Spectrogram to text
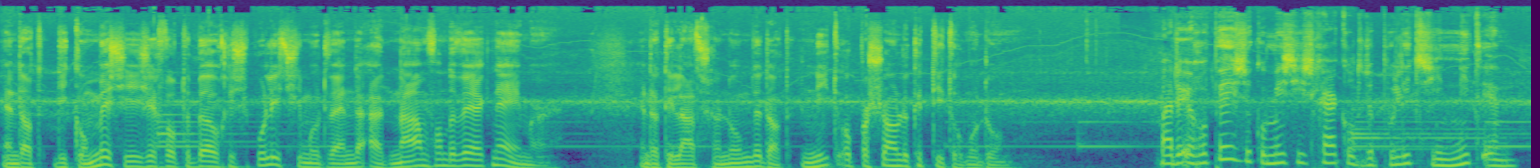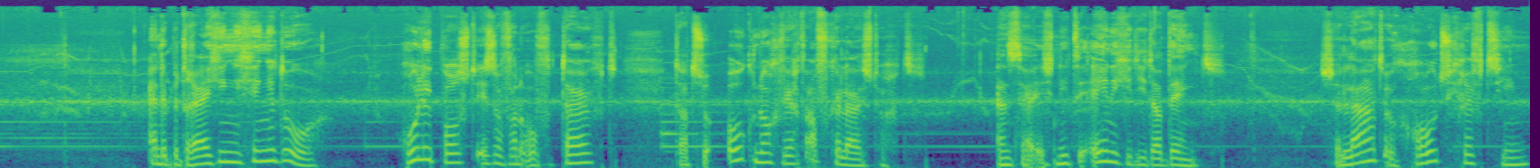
En dat die commissie zich tot de Belgische politie moet wenden uit naam van de werknemer. En dat die laatstgenoemde dat niet op persoonlijke titel moet doen. Maar de Europese Commissie schakelde de politie niet in. En de bedreigingen gingen door. Roelie Post is ervan overtuigd dat ze ook nog werd afgeluisterd. En zij is niet de enige die dat denkt. Ze laat een groot schrift zien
